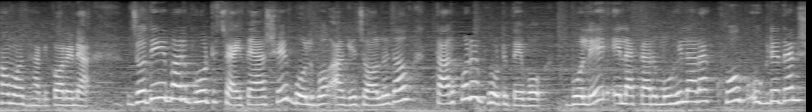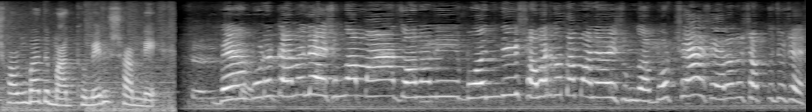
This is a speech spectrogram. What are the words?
সমাধান করে না। যদি এবার ভোট চাইতে আসে বলব আগে জল দাও তারপরে ভোট দেব বলে এলাকার মহিলারা খুব উগড়ে দেন সংবাদ মাধ্যমের সামনে। বুড়ো মা জননী বন্দি সবার কথা মনে হয় সঙ্গে ভোট শেষ এর সব কিছু শেষ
